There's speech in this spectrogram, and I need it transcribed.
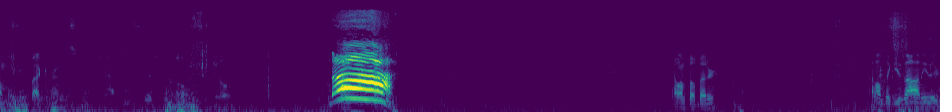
I'm gonna go back around. Brent Chapman switch from Gill. Ah! That one felt better. I don't think he's on either.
